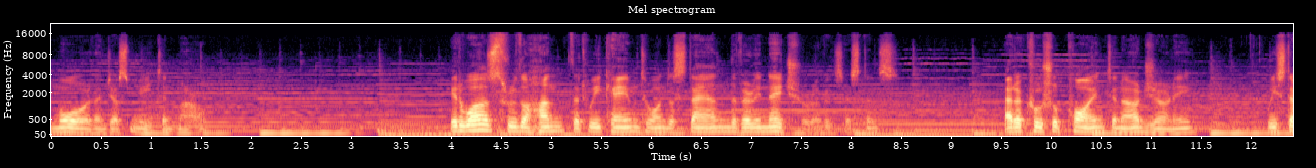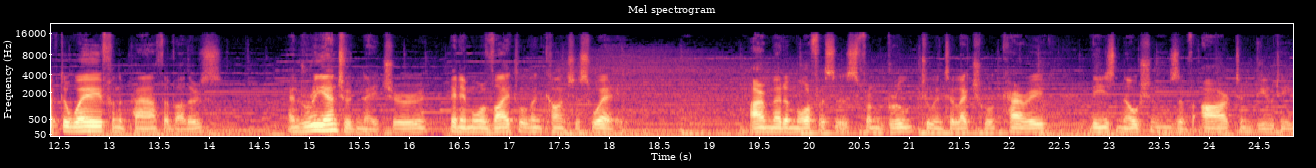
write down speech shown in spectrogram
more than just meat and marrow. It was through the hunt that we came to understand the very nature of existence. At a crucial point in our journey, we stepped away from the path of others and re-entered nature in a more vital and conscious way. Our metamorphosis from brute to intellectual carried these notions of art and beauty,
